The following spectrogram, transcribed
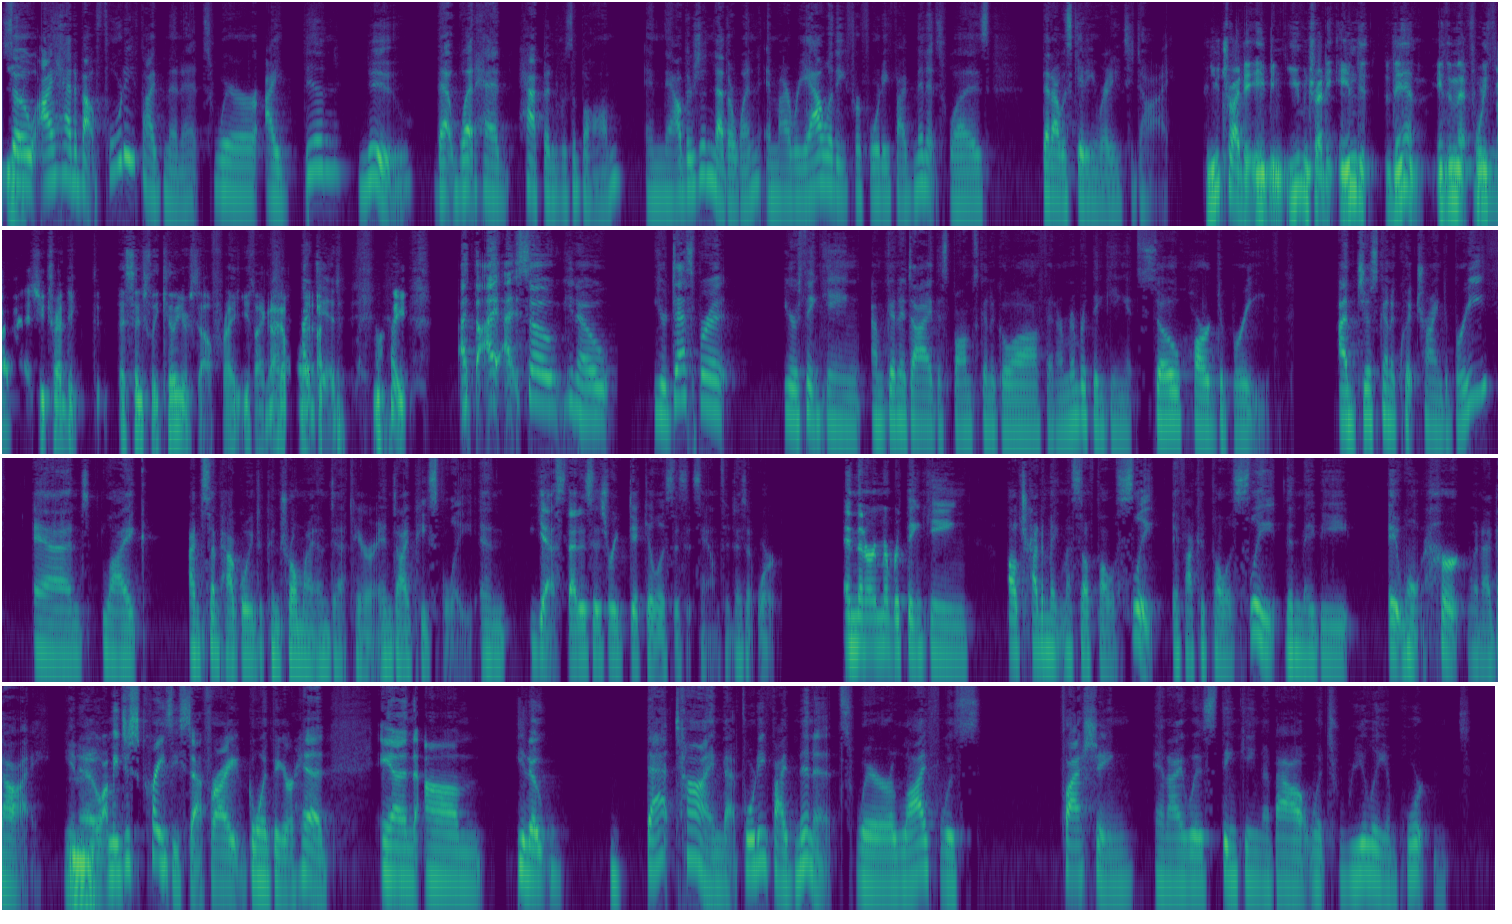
so I had about 45 minutes where I then knew that what had happened was a bomb. And now there's another one. And my reality for 45 minutes was that I was getting ready to die. And you tried to even you even tried to end it then. And in that 45 mm-hmm. minutes, you tried to essentially kill yourself, right? You're like, I don't I did. right. I thought I, I so, you know, you're desperate. You're thinking, I'm gonna die, this bomb's gonna go off. And I remember thinking it's so hard to breathe. I'm just going to quit trying to breathe and like I'm somehow going to control my own death here and die peacefully. And yes, that is as ridiculous as it sounds. It doesn't work. And then I remember thinking, I'll try to make myself fall asleep. If I could fall asleep, then maybe it won't hurt when I die. You mm know, I mean, just crazy stuff, right? Going through your head. And, um, you know, that time, that 45 minutes where life was flashing and I was thinking about what's really important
